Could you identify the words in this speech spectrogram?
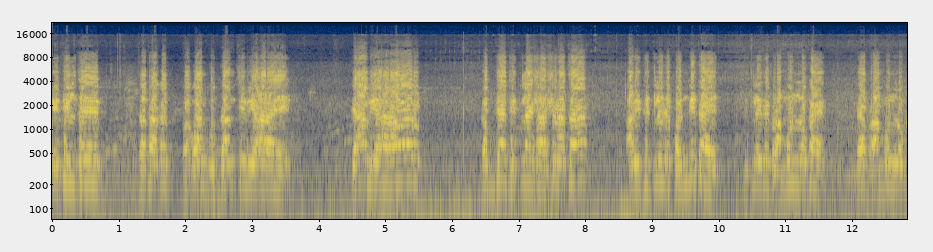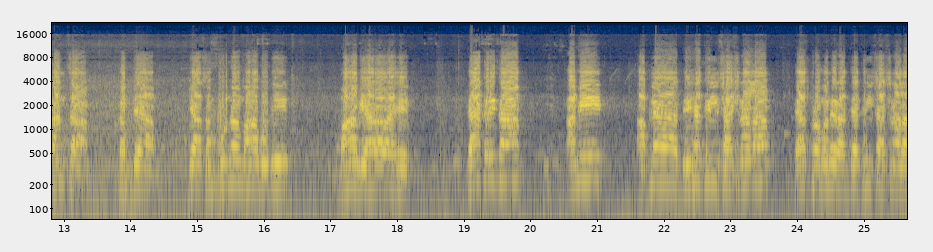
येथील जे तथागत भगवान बुद्धांचे विहार आहे त्या विहारावर कब्जा तिथल्या शासनाचा आणि तिथले जे पंडित आहेत तिथले जे ब्राह्मण लोक आहेत त्या ब्राह्मण लोकांचा कब्जा या संपूर्ण महाबोधी महाविहारावर आहे. त्याकरिता आम्ही आपल्या देशातील शासनाला त्याचप्रमाणे राज्यातील शासनाला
